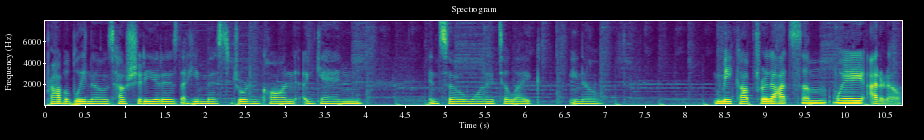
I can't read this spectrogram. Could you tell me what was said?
probably knows how shitty it is that he missed JordanCon again and so wanted to like, you know, make up for that some way. I don't know.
